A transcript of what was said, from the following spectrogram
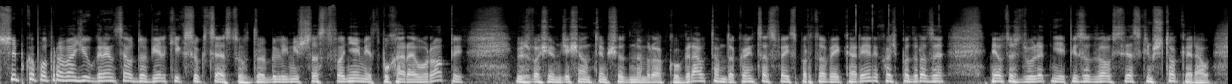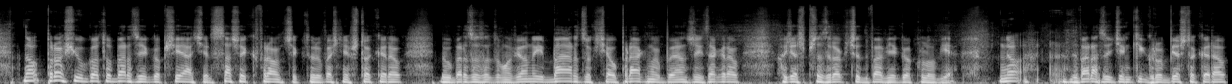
szybko poprowadził Gręcał do wielkich sukcesów. Zdobyli Mistrzostwo Niemiec, Puchar Europy już w 87 roku. Grał tam do końca swojej sportowej kariery, choć po drodze miał też dwuletni epizod w austriackim Stockerau. No, prosił go to bardzo jego przyjaciel, Staszek Frączyk, który właśnie w Stockerau był bardzo zadomowiony i bardzo chciał, pragnął, by Andrzej zagrał chociaż przez rok czy dwa w jego klubie. No, dwa razy dzięki Grubie Stockerau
